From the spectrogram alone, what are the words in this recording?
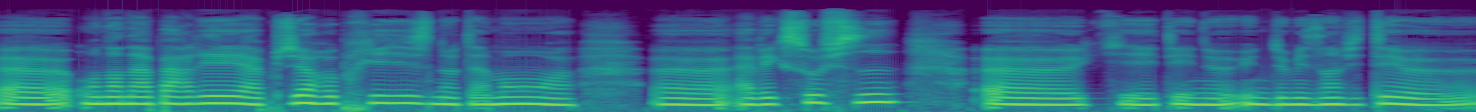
on en a parlé à plusieurs reprises, notamment avec Sophie, qui était une, une, de mes invitées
